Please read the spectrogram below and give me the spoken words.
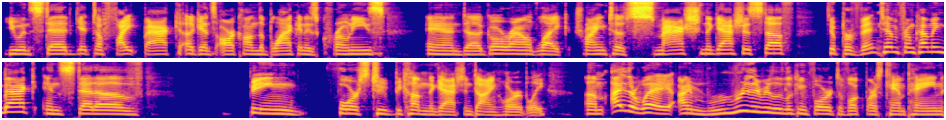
you instead get to fight back against Arkhan the Black and his cronies and uh, go around like trying to smash Nagash's stuff to prevent him from coming back instead of being forced to become Nagash and dying horribly. Um, either way, I'm really, really looking forward to Volkmar's campaign.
